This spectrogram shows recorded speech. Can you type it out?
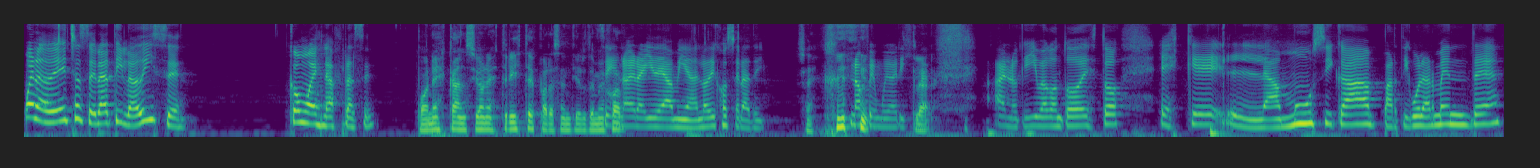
Bueno, de hecho Cerati lo dice. ¿Cómo es la frase? Pones canciones tristes para sentirte Sí, mejor. no era idea mía, lo dijo Cerati. Sí. No fui muy original. Claro. a lo que iba con todo esto es que la música particularmente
